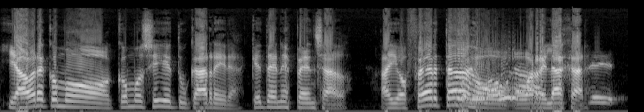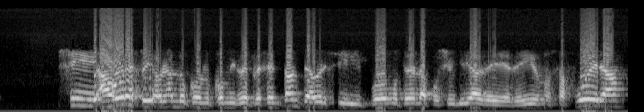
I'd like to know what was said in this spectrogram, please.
¿Y ahora cómo, cómo sigue tu carrera? ¿Qué tenés pensado? ¿Hay ofertas o, a relajar? Eh, sí, ahora estoy hablando con, con, mi representante a ver si podemos tener la posibilidad de, irnos afuera.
